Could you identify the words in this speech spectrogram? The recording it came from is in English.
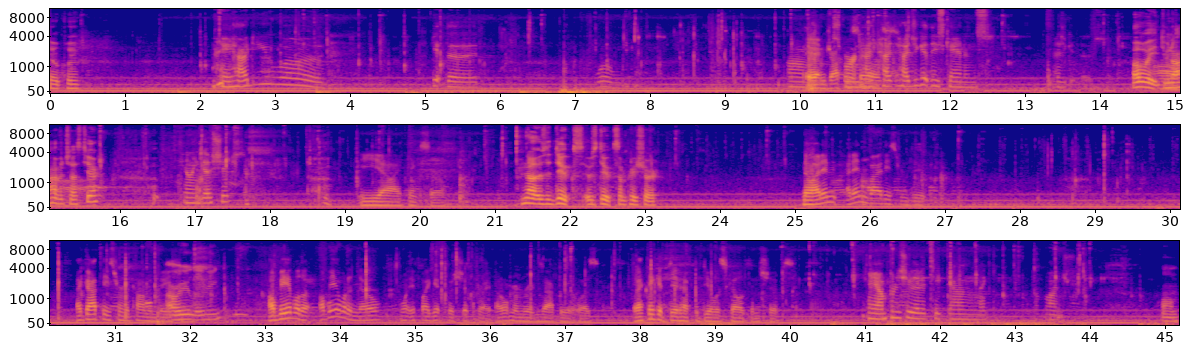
Hey, Oakley. Hey, how do you uh get the whoa? Um, Hey, I'm dropping Spartan, how, how, how'd you get these cannons? How'd you get those? Oh wait, do you not have a chest here? Killing ghost ships? Yeah, I think so. No, it was the Dukes. It was Dukes. I'm pretty sure. No, I didn't. I didn't buy these from Duke. I got these from a common base. Are you leaving? I'll be able to. I'll be able to know if I get to a shipwright. I don't remember exactly what it was, but I think it did have to deal with skeleton ships. Yeah, I'm pretty sure that it take down like a bunch. Um.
